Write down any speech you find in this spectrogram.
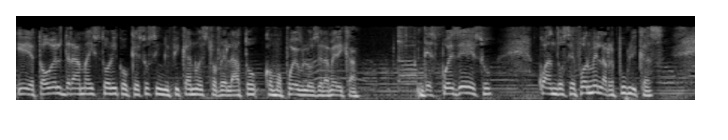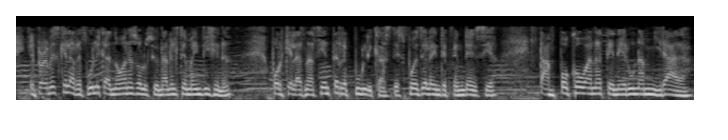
y de todo el drama histórico que eso significa en nuestro relato como pueblos de la América. Después de eso, cuando se formen las repúblicas, el problema es que las repúblicas no van a solucionar el tema indígena, porque las nacientes repúblicas después de la independencia tampoco van a tener una mirada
